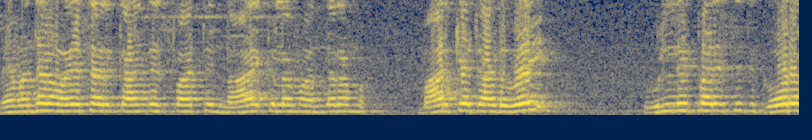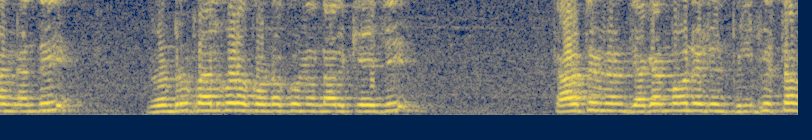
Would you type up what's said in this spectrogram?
మేమందరం వైఎస్ఆర్ కాంగ్రెస్ పార్టీ నాయకులం అందరం మార్కెట్ ఆడిపోయి ఉల్లి పరిస్థితి ఘోరంగా అంది రెండు రూపాయలు కూడా కొనకుండా ఉన్నారు కేజీ. కాబట్టి మేము జగన్మోహన్ రెడ్డిని పిలిపిస్తాం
